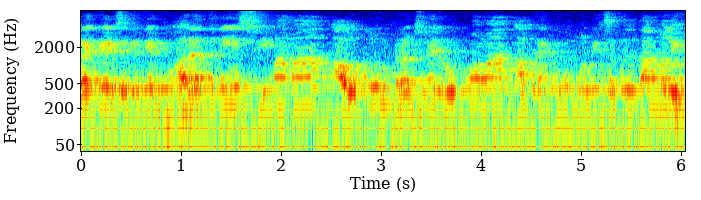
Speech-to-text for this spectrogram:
રેકેટ્સ એટલે કે ભારતની સીમામાં આવતું ડ્રગ્સને રોકવામાં આપણે ખૂબ મોટી સફળતા મળી.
